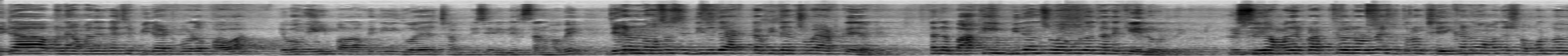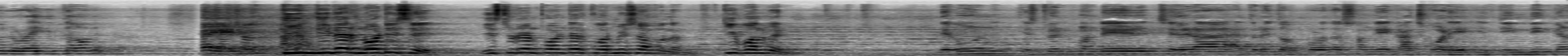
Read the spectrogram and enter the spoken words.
এটা মানে আমাদের কাছে বিরাট বড় পাওয়া এবং এই পাওয়াকে নিয়ে দু হাজার ছাব্বিশের ইলেকশন হবে, যেখানে নওসাদ সিদ্দিকি তো একটা বিধানসভায় আটকে যাবে। তাহলে বাকি বিধানসভাগুলো তাহলে কে লড়বে? নিশ্চয়ই আমাদের প্রার্থীরা লড়বে, সুতরাং সেইখানেও আমাদের সফলভাবে লড়াই দিতে হবে। তিন দিনের নোটিশে স্টুডেন্ট ফ্রন্টের কর্মী সম্মেলন, কি বলবেন? দেখুন, স্টুডেন্ট ফ্রন্টের ছেলেরা এতটাই তৎপরতার সঙ্গে কাজ করে যে তিন দিন কেন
